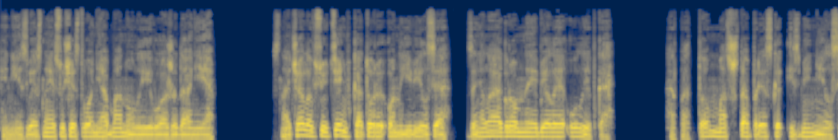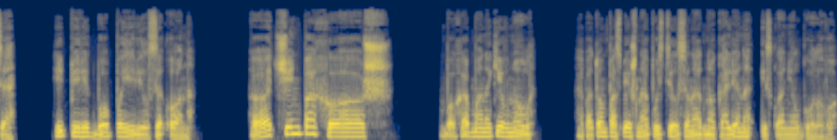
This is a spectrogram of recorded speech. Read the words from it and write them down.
и неизвестное существо не обмануло его ожидания. Сначала всю тень, в которой он явился, заняла огромная белая улыбка. А потом масштаб резко изменился, и перед Боб появился он. «Очень похож!» Бог обмана кивнул, а потом поспешно опустился на одно колено и склонил голову.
